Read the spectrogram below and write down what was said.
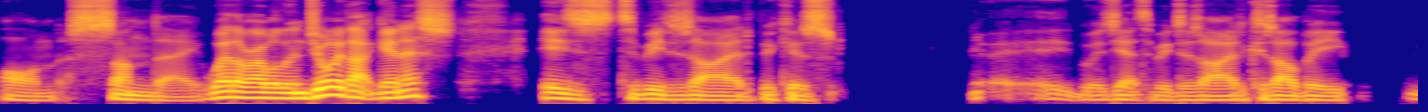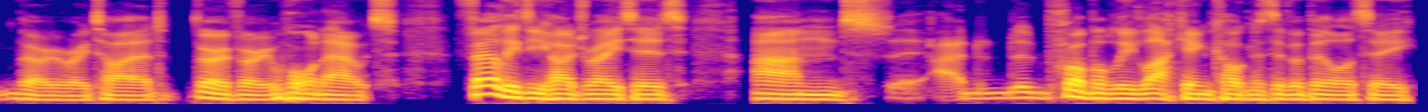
on Sunday. Whether I will enjoy that Guinness is to be desired because it was yet to be desired because I'll be very, very tired, very, very worn out, fairly dehydrated, and probably lacking cognitive ability.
